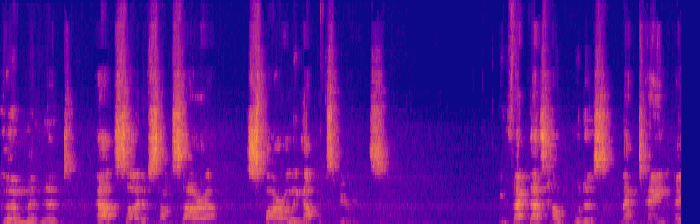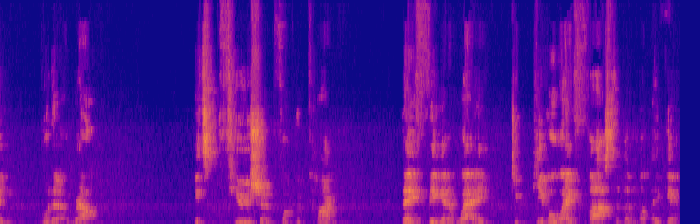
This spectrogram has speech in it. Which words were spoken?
permanent outside of samsara spiraling up experience. In fact, that's how Buddhists maintain a Buddha realm. It's fusion for good karma. They figured a way to give away faster than what they get.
